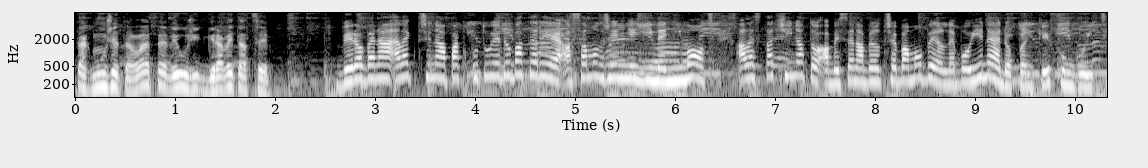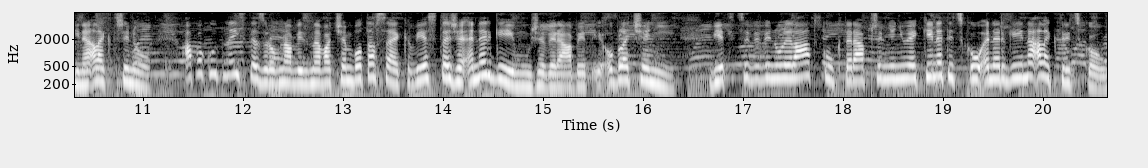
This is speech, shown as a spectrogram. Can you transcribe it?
tak můžete lépe využít gravitaci. Vyrobená elektřina pak putuje do baterie a samozřejmě jí není moc, ale stačí na to, aby se nabil třeba mobil nebo jiné doplňky fungující na elektřinu. A pokud nejste zrovna vyznavačem botasek, vězte, že energii může vyrábět i oblečení. Vědci vyvinuli látku, která přeměňuje kinetickou energii na elektrickou,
